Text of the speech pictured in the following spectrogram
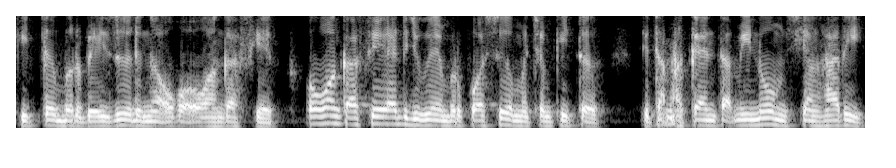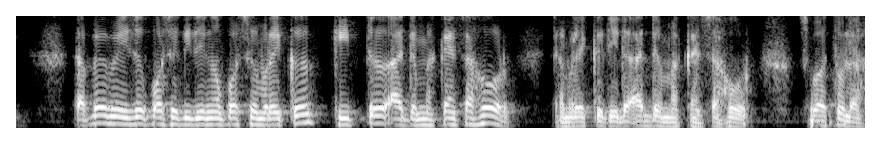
kita berbeza dengan orang-orang kafir. Orang kafir ada juga yang berpuasa macam kita. Dia tak makan, tak minum siang hari. Tapi beza puasa kita dengan puasa mereka, kita ada makan sahur dan mereka tidak ada makan sahur. Sebab itulah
